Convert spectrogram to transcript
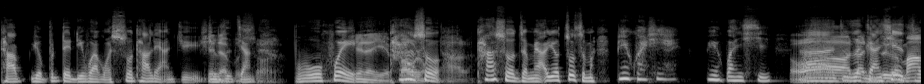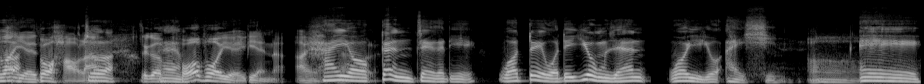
他有不对的话，我说他两句，就是讲不会，现在也包容他说他说怎么样，要做什么？没有关系，没有关系啊，就是感谢妈妈也做好了，这个哎。婆婆也变了，哎呀，还有更这个的，我对我的佣人，我也有爱心。哦，哎，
